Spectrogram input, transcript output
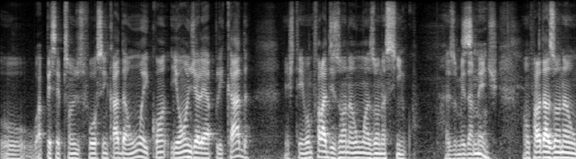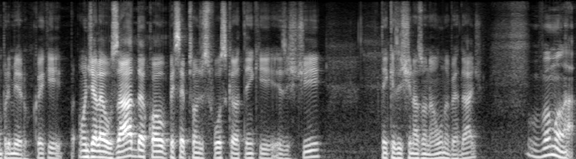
o, a percepção de esforço em cada uma e, e, onde ela é aplicada. A gente tem, vamos falar de zona 1 a zona 5, resumidamente. Sim. Vamos falar da zona 1 primeiro. Que, onde ela é usada, qual a percepção de esforço que ela tem que existir. Tem que existir na zona 1, na verdade. Vamos lá.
